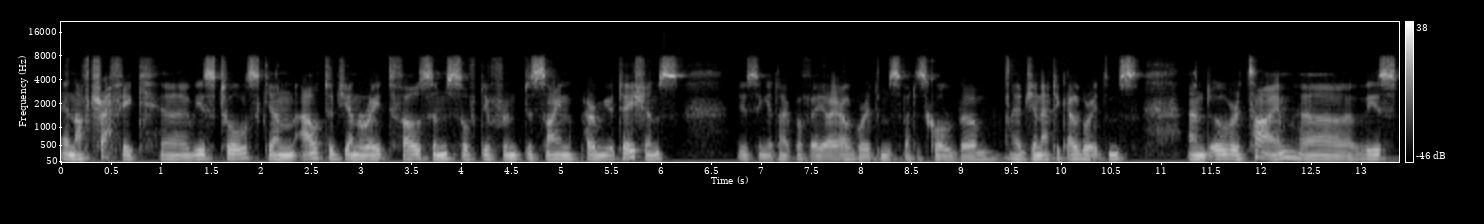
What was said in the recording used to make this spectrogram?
enough traffic, uh, these tools can auto-generate thousands of different design permutations using a type of AI algorithms that is called um, genetic algorithms. And over time, uh, these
